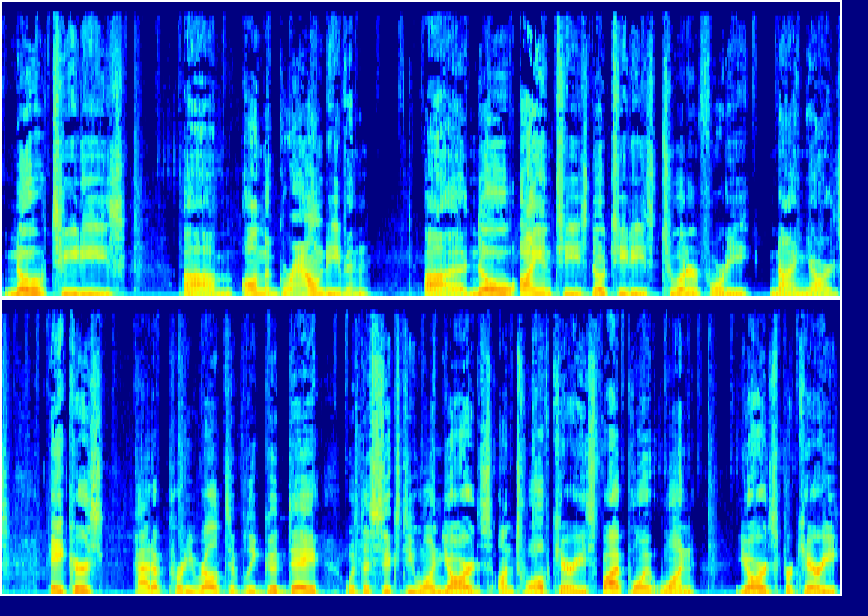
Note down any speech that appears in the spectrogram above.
no TDs um, on the ground, even uh, no ints, no TDs, 249 yards. Akers had a pretty relatively good day with the 61 yards on 12 carries, 5.1 yards per carry,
